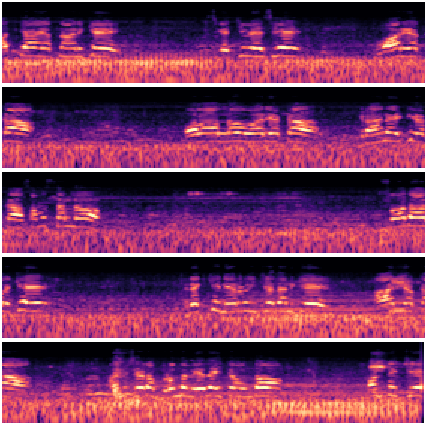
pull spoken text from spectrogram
హత్యాయత్నానికి స్కెచ్ వేసి వారి యొక్క పొలాల్లో వారి యొక్క గ్రానైట్ యొక్క సంస్థల్లో సోదాలకి రెక్కి నిర్వహించేదానికి ఆయన యొక్క అనుసర బృందం ఏదైతే ఉందో పంపించి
